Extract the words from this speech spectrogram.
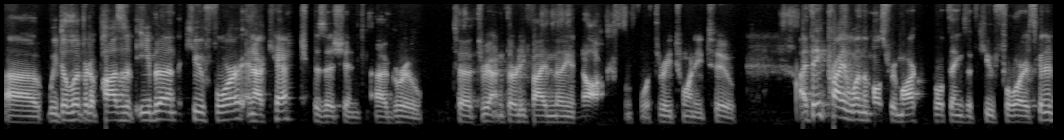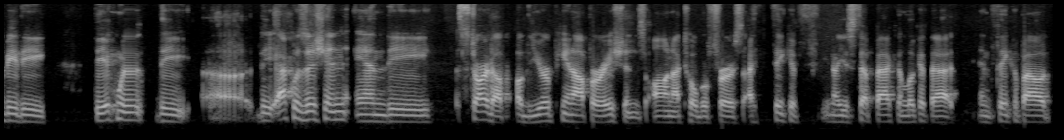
Uh, we delivered a positive EBITDA in the Q4, and our cash position uh, grew to 335 million NOK from 322. I think probably one of the most remarkable things of Q4 is going to be the the the uh, the acquisition and the startup of the European operations on October 1st. I think if you know you step back and look at that and think about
